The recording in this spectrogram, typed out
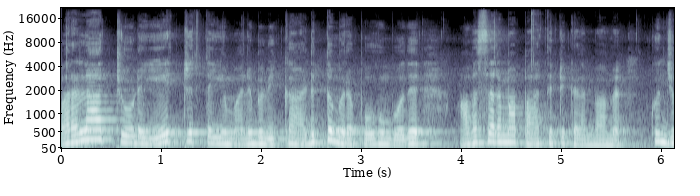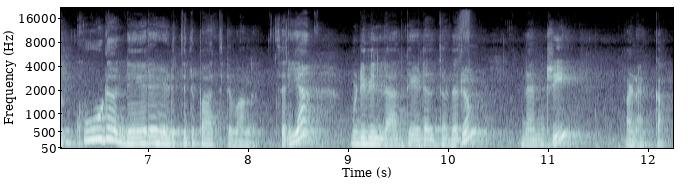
வரலாற்றோட ஏற்றத்தையும் அனுபவிக்க அடுத்த முறை போகும்போது அவசரமாக பார்த்துட்டு கிளம்பாமல் கொஞ்சம் கூட நேரம் எடுத்துகிட்டு பார்த்துட்டு வாங்க. சரியா? முடிவில்லா தேடல் தொடரும். நன்றி வணக்கம்.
